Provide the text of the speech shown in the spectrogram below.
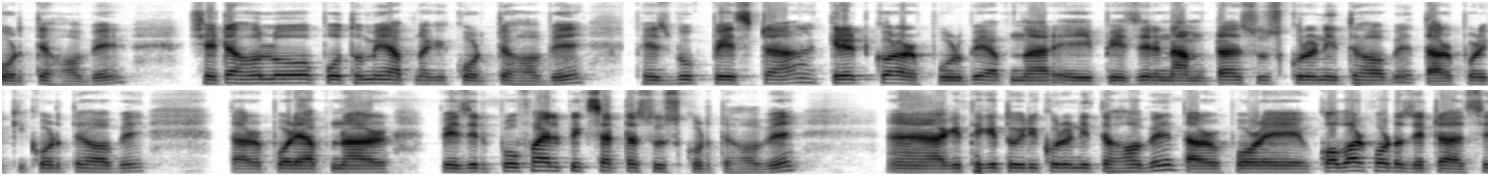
করতে হবে, সেটা হলো প্রথমে আপনাকে করতে হবে ফেসবুক পেজটা ক্রিয়েট করার পূর্বে আপনার এই পেজের নামটা চুজ করে নিতে হবে, তারপরে কি করতে হবে, তারপরে আপনার পেজের প্রোফাইল পিকচারটা চুজ করতে হবে। আগে থেকে তৈরি করে নিতে হবে। তারপরে কভার ফটো যেটা আছে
